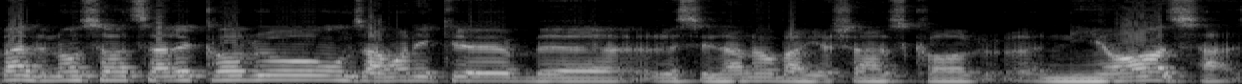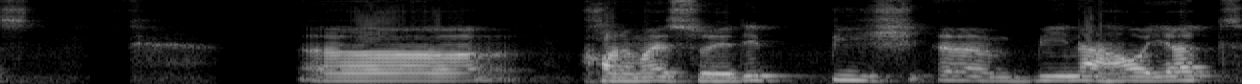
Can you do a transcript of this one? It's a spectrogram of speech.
بله نه ساعت سر کار رو اون زمانی که به رسیدن و برگشتن از کار نیاز هست. خانم های سوئدی بی نهایت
